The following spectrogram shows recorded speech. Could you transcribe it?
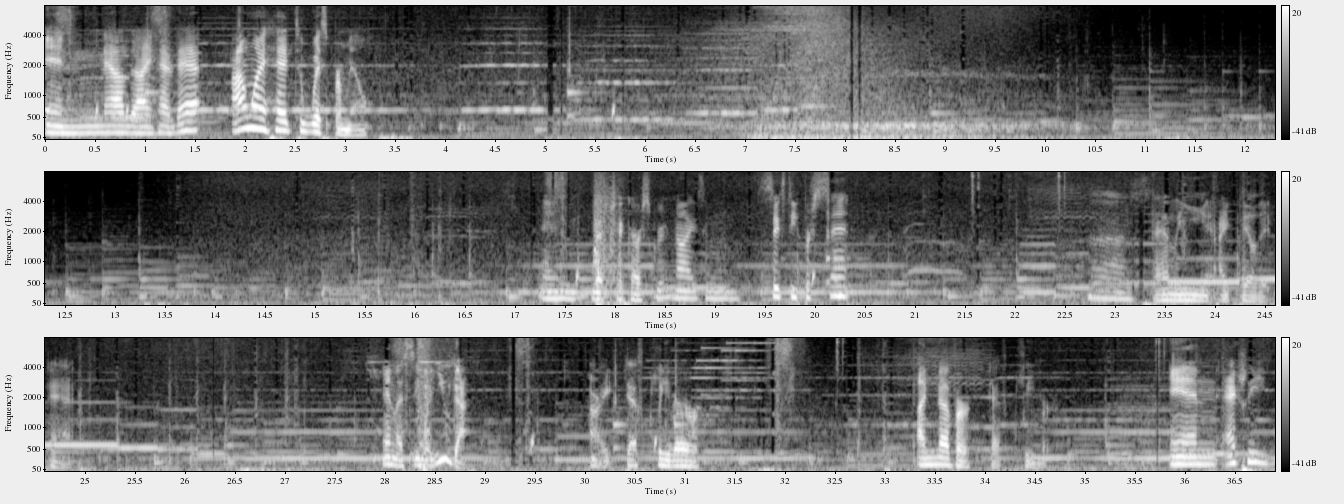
And now that I have that, I want to head to Wispermill. And let's check our scrutinizing. 60%. Uh, sadly, I failed at that. And let's see what you got. Alright, Death Cleaver. Another Death Cleaver. And actually,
